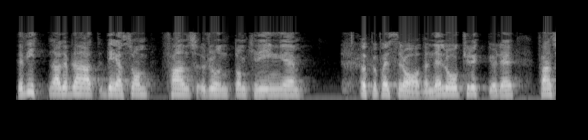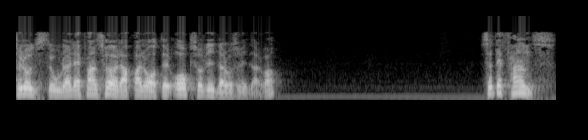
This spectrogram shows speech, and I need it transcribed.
Det vittnade bland annat det som fanns runt omkring eh, uppe på estraden. Det låg kryckor det fanns rullstolar det fanns hörapparater och så vidare och så vidare va? Så det fanns.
